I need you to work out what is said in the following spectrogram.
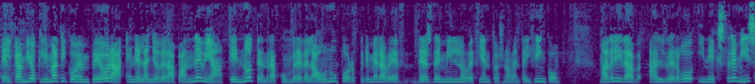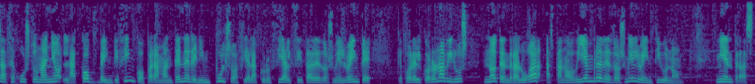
El cambio climático empeora en el año de la pandemia, que no tendrá cumbre de la ONU por primera vez desde 1995. Madrid albergó in extremis hace justo un año la COP25 para mantener el impulso hacia la crucial cita de 2020, que por el coronavirus no tendrá lugar hasta noviembre de 2021. Mientras,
